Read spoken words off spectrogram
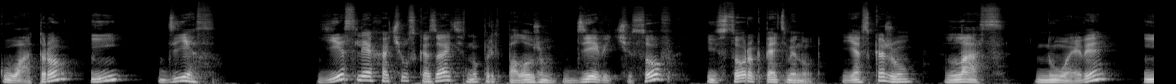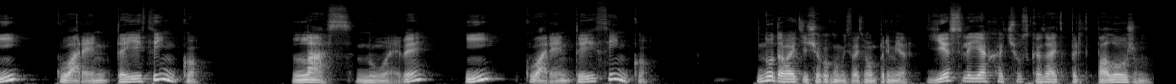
cuatro y diez. Если я хочу сказать, ну, предположим, 9 часов и 45 минут, я скажу las 9 y 45. Las 9 y 45. Ну, давайте еще какой-нибудь возьмем пример. Если я хочу сказать, предположим,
